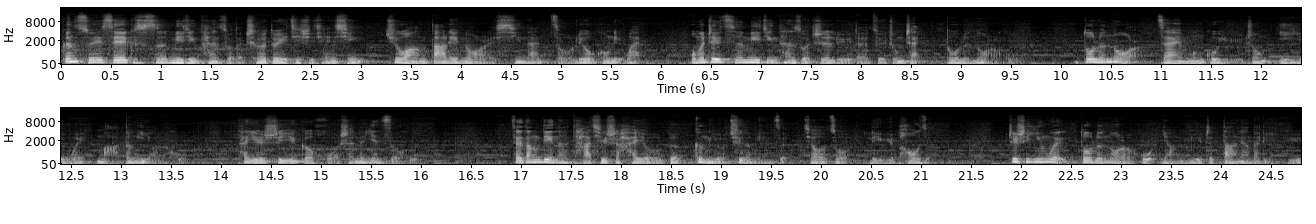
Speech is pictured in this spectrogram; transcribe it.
跟随 CX 四秘境探索的车队继续前行，去往达里诺尔西南走六公里外。我们这次秘境探索之旅的最终站多伦诺尔湖。多伦诺尔在蒙古语中意译为“马灯一样的湖”，它也是一个火山的堰塞湖。在当地呢，它其实还有个更有趣的名字，叫做“鲤鱼泡子”。这是因为多伦诺尔湖养育着大量的鲤鱼，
